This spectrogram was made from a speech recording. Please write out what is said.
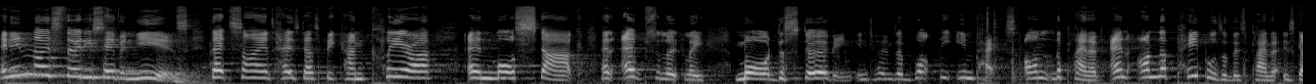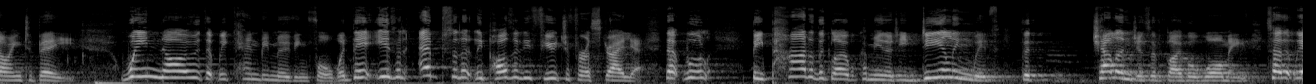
And in those 37 years, that science has just become clearer and more stark and absolutely more disturbing in terms of what the impacts on the planet and on the peoples of this planet is going to be. We know that we can be moving forward. There is an absolutely positive future for Australia that will be part of the global community dealing with the challenges of global warming so that we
